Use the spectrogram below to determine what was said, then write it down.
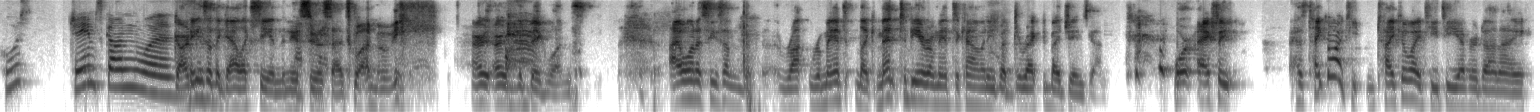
Who's James Gunn was Guardians of the Galaxy and the new. Suicide Squad movie are, are the big ones. I want to see something romantic, like meant to be a romantic comedy, but directed by James Gunn. or actually, has Taika Waititi, Taika Waititi ever done a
